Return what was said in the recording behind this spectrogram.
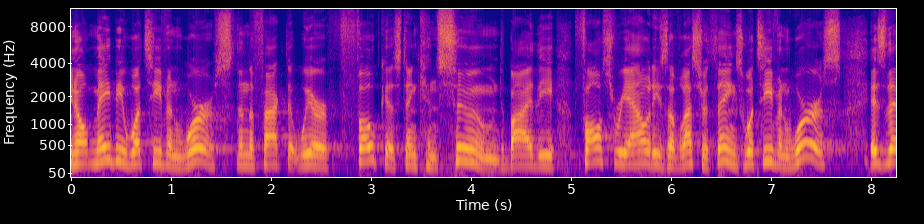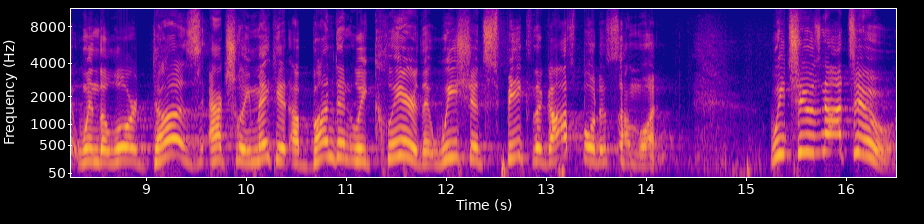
You know, maybe what's even worse than the fact that we are focused and consumed by the false realities of lesser things, what's even worse is that when the Lord does actually make it abundantly clear that we should speak the gospel to someone, we choose not to.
